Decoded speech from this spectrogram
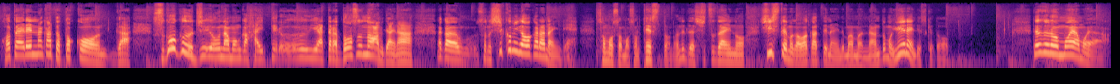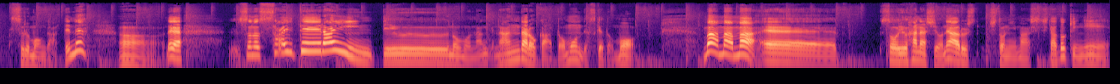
答えれなかったとこが、すごく重要なもんが入ってるやったらどうすんのみたいな。なんか、その仕組みがわからないんで、そもそもそのテストのね、出題のシステムが分かってないんで、まあまあ、なんとも言えないんですけど。で、その、もやもやするもんがあってね。うん。だから、その最低ラインっていうのもなんだろうかと思うんですけども、まあまあまあ、えー、そういう話をね、ある人にまあしたときに、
